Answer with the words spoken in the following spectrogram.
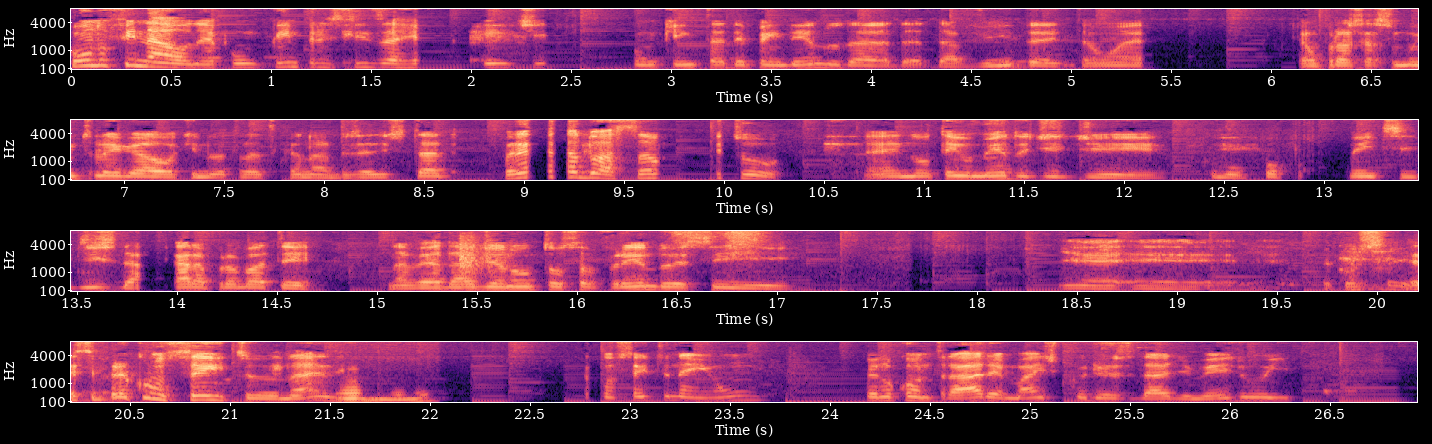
com no final, né? Com quem precisa realmente, com quem está dependendo da, da, da, vida. Então é, é um processo muito legal aqui no Atlético Cannabis. A gente está por essa doação, isso é, não tenho medo de, de, como popularmente se diz, dar cara para bater. Na verdade, eu não estou sofrendo esse é, é, Preconceito. Esse preconceito, né? Uhum. Preconceito nenhum. Pelo contrário, é mais curiosidade mesmo e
